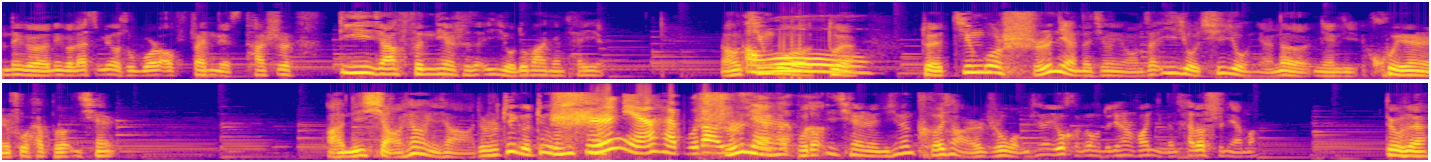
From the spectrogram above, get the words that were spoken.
那个那个 Les Mills World of Fitness，它是第一家分店是在一九六八年开业，然后经过、哦、对对经过十年的经营，在一九七九年的年底，会员人数还不到一千人。啊，你想象一下啊，就是这个这个东西，十年还不到十年还不到一千人，你现在可想而知，我们现在有很多很多健身房，你能开到十年吗？对不对？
